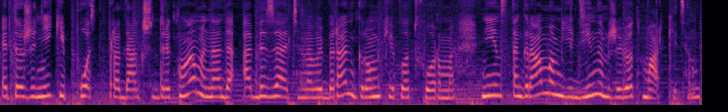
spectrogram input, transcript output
Это уже некий постпродакшн рекламы, надо обязательно выбирать громкие платформы. Не инстаграмом единым живет маркетинг.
